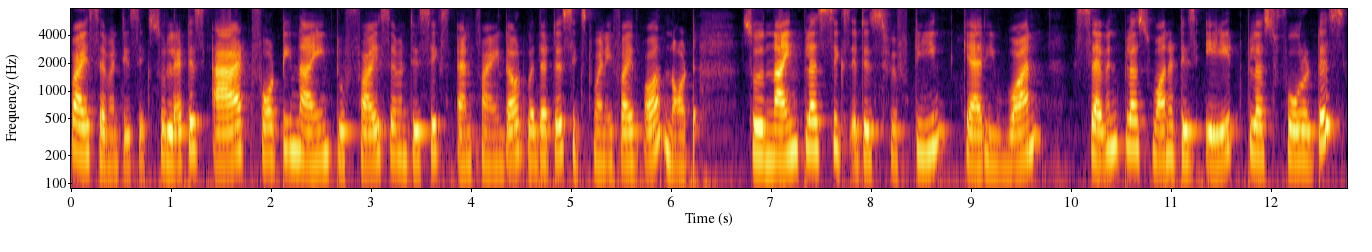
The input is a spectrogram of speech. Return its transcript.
576 so let us add 49 to 576 and find out whether it is 625 or not. So 9 plus 6 it is 15 carry 1 7 plus 1 it is 8 plus 4 it is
